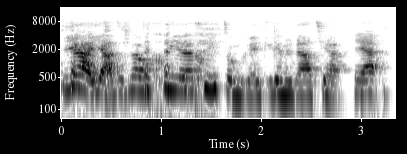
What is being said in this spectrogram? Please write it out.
Ja, ja, het is wel een goede, goede tongbreker inderdaad, ja. Ja.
